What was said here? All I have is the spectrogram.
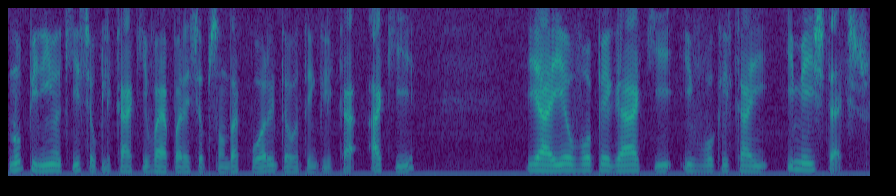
no pininho aqui. Se eu clicar aqui vai aparecer a opção da cor. Então eu tenho que clicar aqui. E aí eu vou pegar aqui e vou clicar em Image Texture.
